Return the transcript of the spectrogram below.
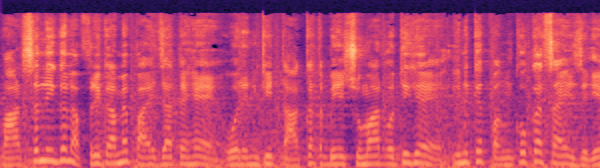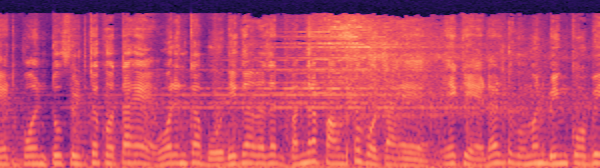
martial eagle Africa में पाए जाते हैं और इनकी ताकत बेशुमार होती है। इनके पंखों का साइज़ 8.2 फीट तक होता है और इनका बॉडी का वज़न 15 पाउंड तक होता है। एक एडल्ट वुमन बिंग को भी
